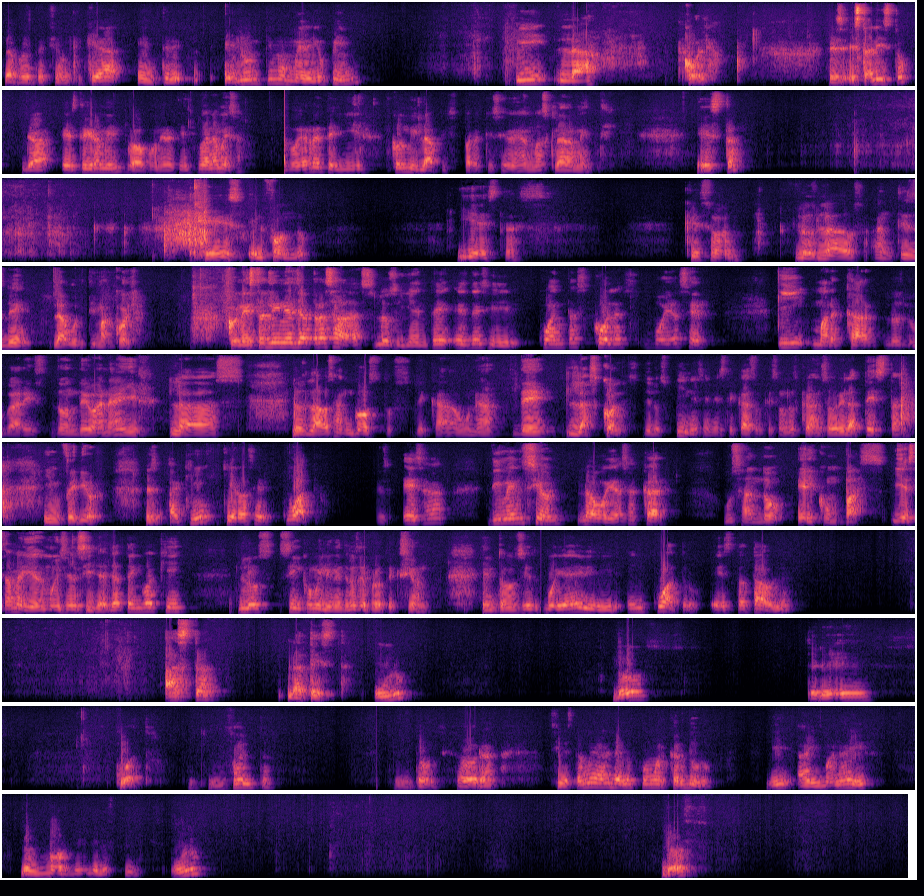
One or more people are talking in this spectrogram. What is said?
la protección que queda entre el último medio pin y la cola. está listo, ya este gramil lo voy a poner aquí encima de la mesa. Voy a reteñir con mi lápiz para que se vean más claramente. Esta, que es el fondo, y estas que son los lados antes de la última cola. Con estas líneas ya trazadas, lo siguiente es decidir cuántas colas voy a hacer y marcar los lugares donde van a ir las, los lados angostos de cada una de las colas, de los pines en este caso, que son los que van sobre la testa inferior. Aquí quiero hacer cuatro. esa dimensión la voy a sacar usando el compás. Y esta medida es muy sencilla. Ya tengo aquí los 5 milímetros de protección. Entonces voy a dividir en 4 esta tabla hasta la testa. 1, 2, 3, 4. Aquí me falta. Entonces, ahora, si esta me da, ya lo puedo marcar duro. Y ahí van a ir los bordes de los pines. Uno, dos,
